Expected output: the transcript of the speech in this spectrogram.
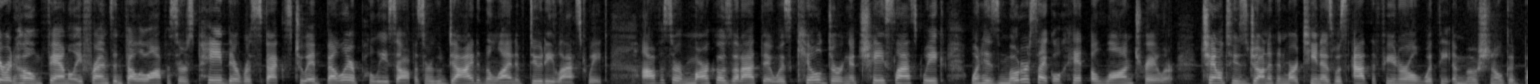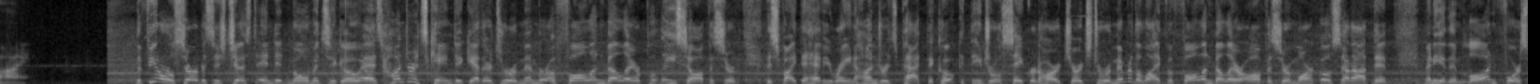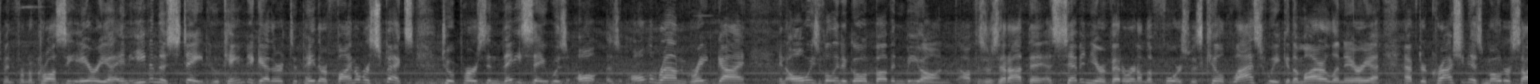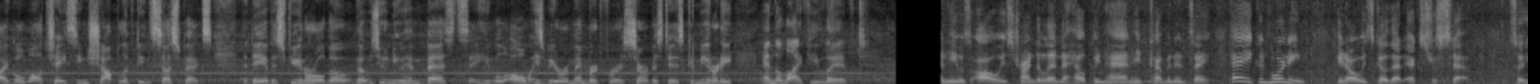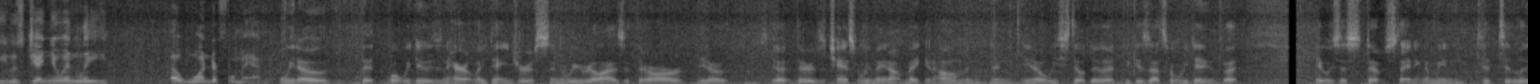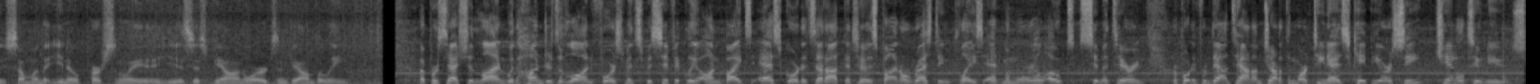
Here at home, family, friends, and fellow officers paid their respects to a Bellaire police officer who died in the line of duty last week. Officer Marco Zarate was killed during a chase last week when his motorcycle hit a lawn trailer. Channel 2's Jonathan Martinez was at the funeral with the emotional goodbye. The funeral services just ended moments ago as hundreds came together to remember a fallen Bellaire police officer. Despite the heavy rain, hundreds packed the Co-Cathedral Sacred Heart Church to remember the life of fallen Bellaire officer Marco Zarate. Many of them law enforcement from across the area and even the state who came together to pay their final respects to a person they say was all, all around great guy and always willing to go above and beyond. Officer Zarate, a seven-year veteran on the force, was killed last week in the Meyerland area after crashing his motorcycle while chasing shoplifting suspects. The day of his funeral, though, those who knew him best say he will always be remembered for his service to his community and the life he lived. And he was always trying to lend a helping hand. He'd come in and say, hey, good morning. He'd always go that extra step. So he was genuinely a wonderful man. We know that what we do is inherently dangerous, and we realize that there are, you know, uh, there's a chance that we may not make it home, and, and, you know, we still do it because that's what we do. But it was just devastating. I mean, to, to lose someone that you know personally is just beyond words and beyond belief. A procession lined with hundreds of law enforcement, specifically on bikes, escorted Zarate to his final resting place at Memorial Oaks Cemetery. Reporting from downtown, I'm Jonathan Martinez, KPRC, Channel 2 News.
